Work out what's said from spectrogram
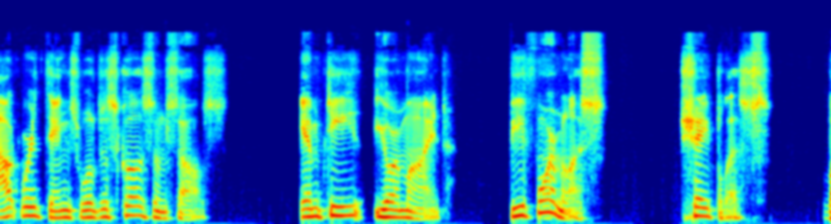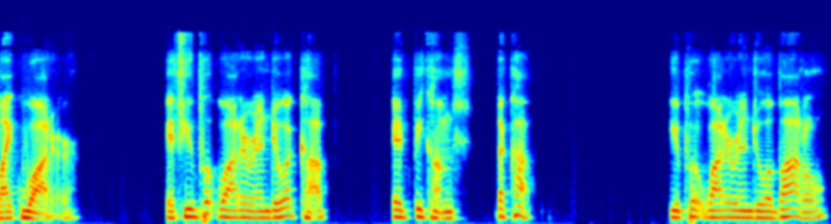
outward things will disclose themselves. Empty your mind. Be formless, shapeless, like water. If you put water into a cup, it becomes the cup. You put water into a bottle,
